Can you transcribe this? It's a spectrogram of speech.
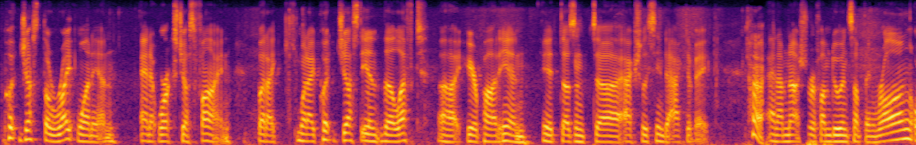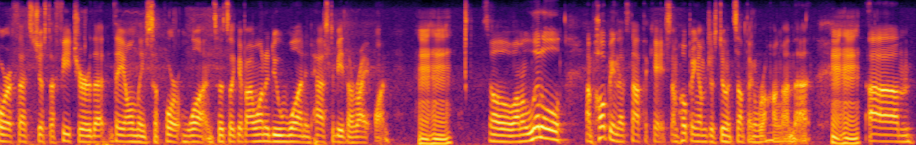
put just the right one in, and it works just fine. But I, when I put just in the left uh, earpod in, it doesn't uh, actually seem to activate. Huh. And I'm not sure if I'm doing something wrong or if that's just a feature that they only support one. So it's like if I want to do one, it has to be the right one. Mm-hmm. So I'm a little. I'm hoping that's not the case. I'm hoping I'm just doing something wrong on that. Mm-hmm. Um,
